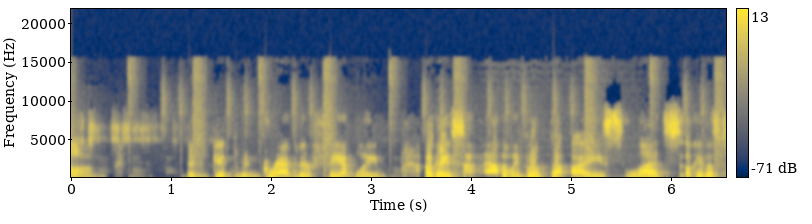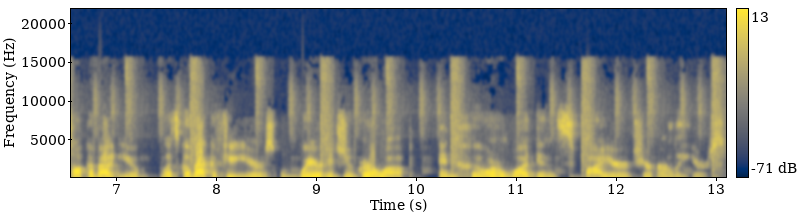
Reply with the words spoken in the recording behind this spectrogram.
um, and get and grab their family. Okay, so now that we broke the ice, let's okay, let's talk about you. Let's go back a few years. Where did you grow up and who or what inspired your early years?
